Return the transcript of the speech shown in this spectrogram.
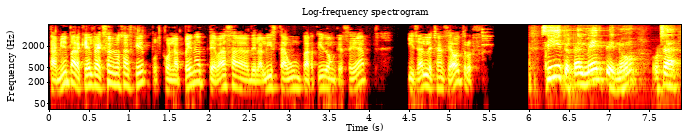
también para que él reaccione, ¿no sabes qué? Pues con la pena te vas de la lista a un partido, aunque sea, y darle chance a otros. Sí, totalmente, ¿no? O sea,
